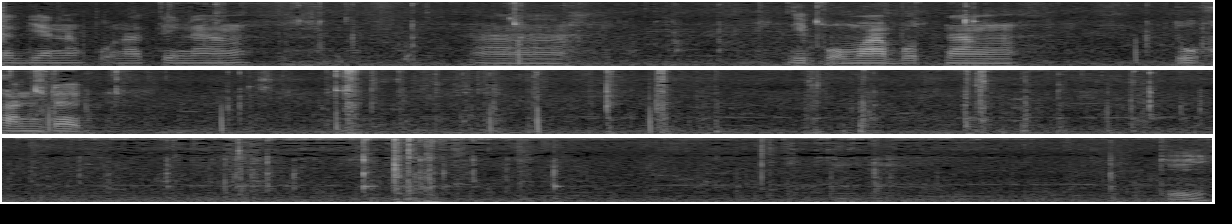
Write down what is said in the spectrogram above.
Okay, nilagyan lang po natin ng uh, di po umabot ng 200 Okay.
